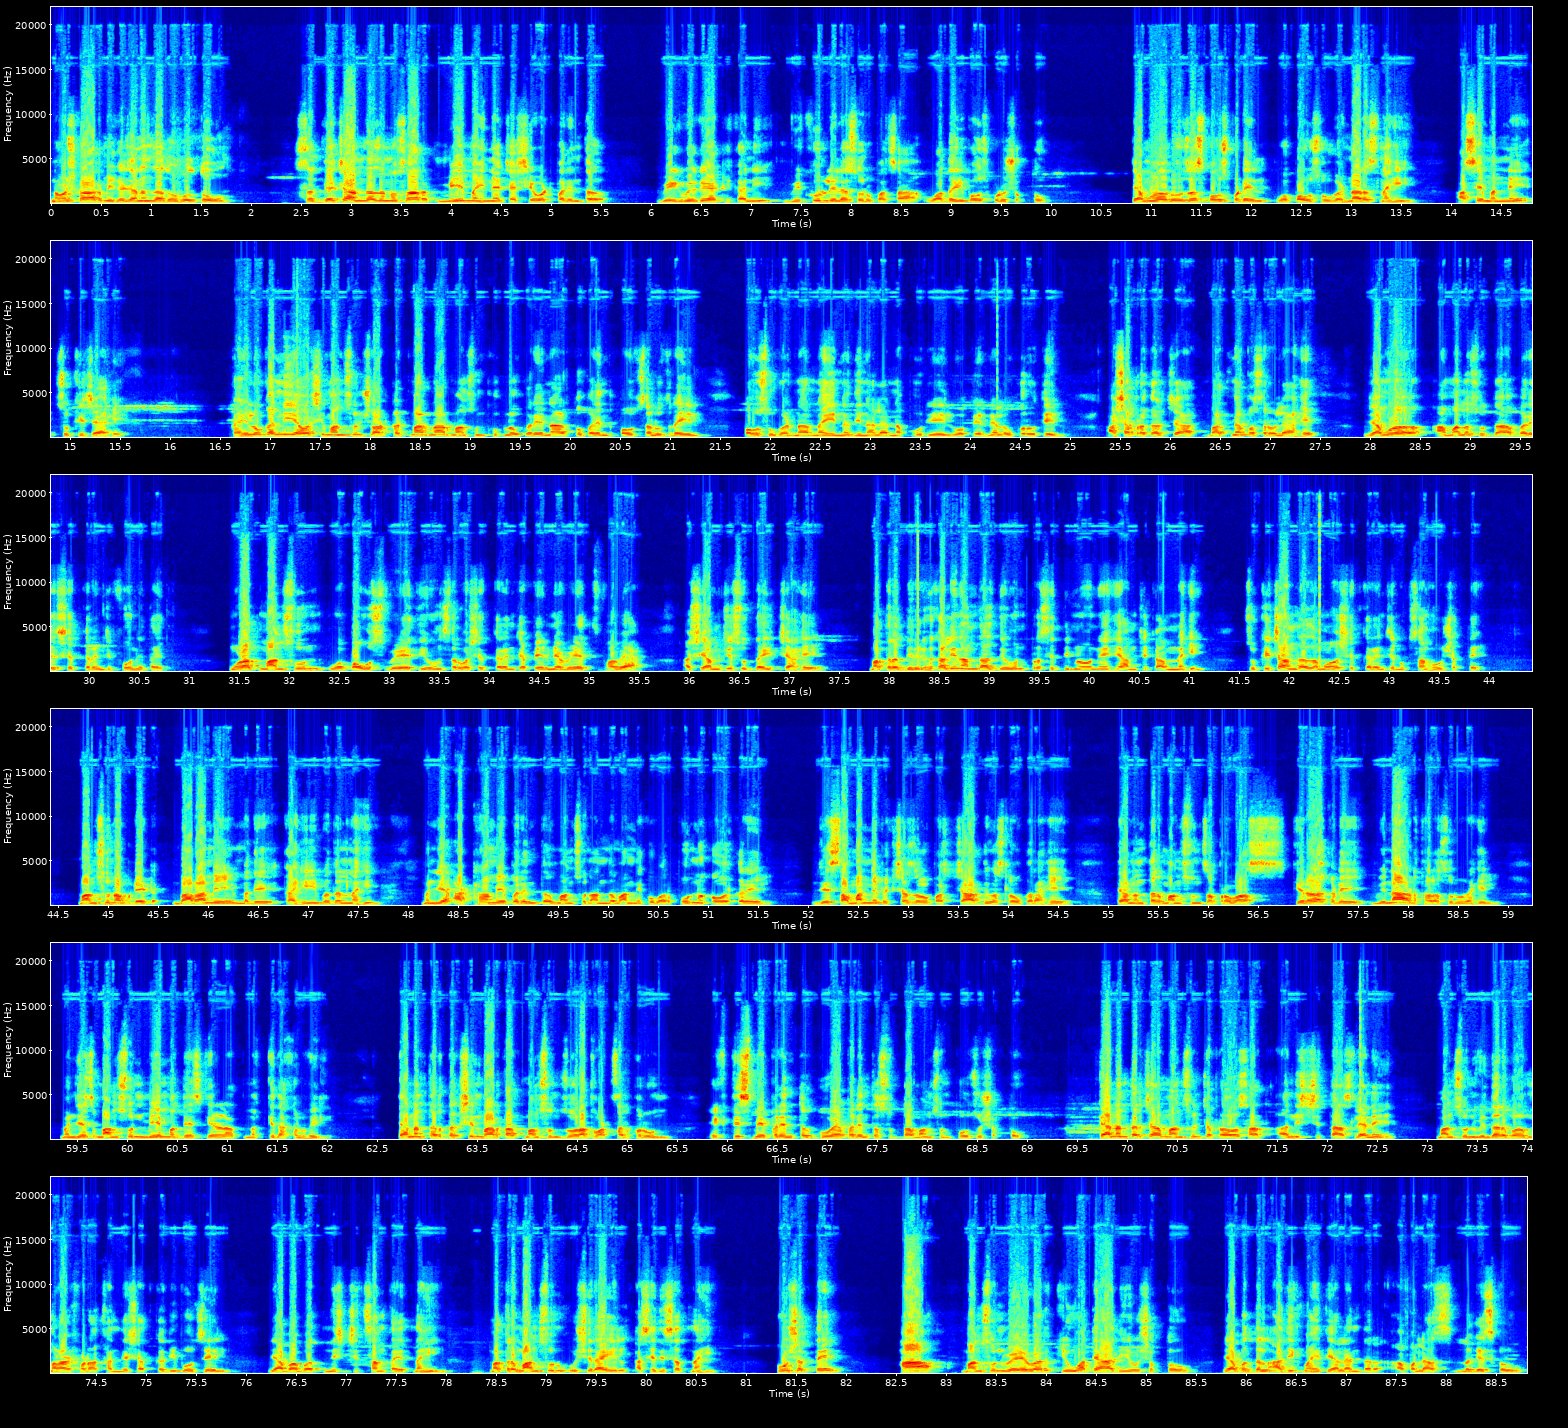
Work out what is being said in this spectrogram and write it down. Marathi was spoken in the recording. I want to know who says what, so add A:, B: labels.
A: नमस्कार मी गजानन जाधव बोलतो. सध्याच्या अंदाजानुसार मे महिन्याच्या शेवटपर्यंत वेगवेगळ्या ठिकाणी विखुरलेल्या स्वरूपाचा वादळी पाऊस पडू शकतो. त्यामुळं रोजच पाऊस पडेल व पाऊस उघडणारच नाही असे म्हणणे चुकीचे आहे. काही लोकांनी यावर्षी मान्सून शॉर्टकट मारणार मान्सून खूप लवकर येणार तोपर्यंत पाऊस चालूच राहील. पाऊस उघडणार नाही नदी नाल्यांना पूर येईल व पेरण्या लवकर होतील अशा प्रकारच्या बातम्या पसरवल्या आहेत. ज्यामुळं आम्हाला सुद्धा बरेच शेतकऱ्यांचे फोन येत आहेत. मुळात मान्सून व पाऊस वेळेत येऊन सर्व शेतकऱ्यांच्या पेरण्या वेळेत व्हाव्या अशी आमची सुद्धा इच्छा आहे. मात्र दीर्घकालीन अंदाज देऊन प्रसिद्धी मिळवणे हे आमचे काम नाही. चुकीच्या अंदाजामुळे शेतकऱ्यांचे नुकसान होऊ शकते. मान्सून अपडेट बारा मे मध्ये काहीही बदल नाही. म्हणजे अठरा मे पर्यंत मान्सून अंदमान निकोबार पूर्ण कव्हर करेल जे सामान्यपेक्षा जवळपास चार दिवस लवकर आहे. त्यानंतर मान्सूनचा प्रवास केरळाकडे विना अडथळा सुरू राहील. म्हणजेच मान्सून मे मध्येच केरळात नक्की दाखल होईल. त्यानंतर दक्षिण भारतात मान्सून जोरात वाटचाल करून एकतीस मे पर्यंत गोव्यापर्यंत सुद्धा मान्सून पोहोचू शकतो. त्यानंतरच्या मान्सूनच्या प्रवासात अनिश्चितता असल्याने मान्सून विदर्भ मराठवाडा खानदेशात कधी पोहोचेल याबाबत निश्चित सांगता येत नाही. मात्र मान्सून उशिरा येईल असे दिसत नाही. होऊ शकते हा मान्सून वेळेवर किंवा त्याआधी येऊ शकतो याबद्दल अधिक माहिती आल्यानंतर आपल्यास लगेच कळू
